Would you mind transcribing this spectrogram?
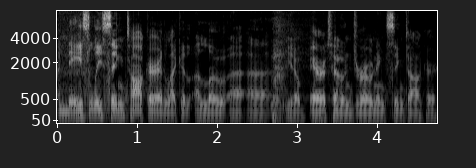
A nasally sing talker and like a, a low, uh, uh, you know, baritone droning sing talker.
